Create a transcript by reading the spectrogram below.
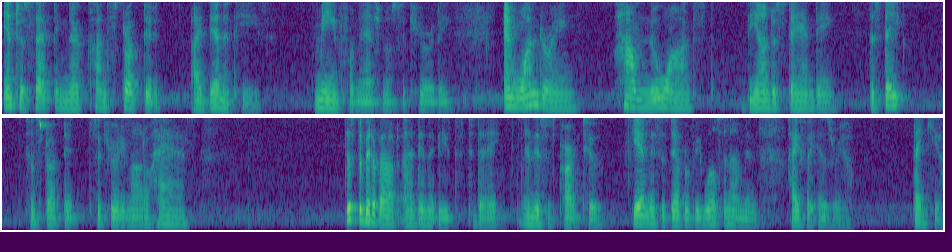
intersecting their constructed identities mean for national security, and wondering how nuanced the understanding the state constructed security model has. Just a bit about identities today, and this is part two. Again, this is Debra V. Wilson. I'm in Haifa, Israel. Thank you.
